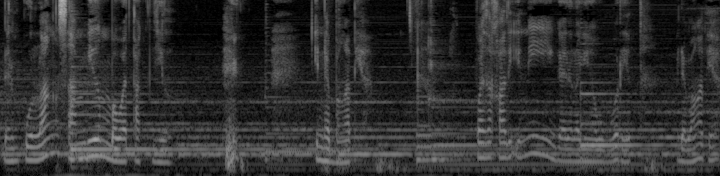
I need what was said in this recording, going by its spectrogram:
dan pulang sambil membawa takjil. Indah banget ya. Puasa kali ini gak ada lagi ngabuburit, beda banget ya.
